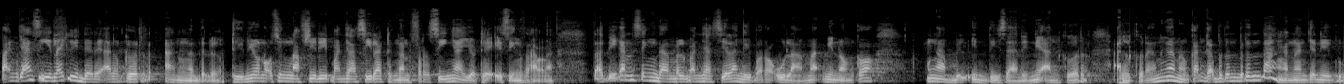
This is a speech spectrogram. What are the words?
Pancasila itu dari Al-Qur'an ngoten lho. Dene ono sing nafsiri Pancasila dengan versinya ya dhek sing salah. Tapi kan sing damel Pancasila nggih para ulama minangka mengambil intisari ini Al-Qur'an. Al-Qur'an kan kan betul bertentangan ngancen iku.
